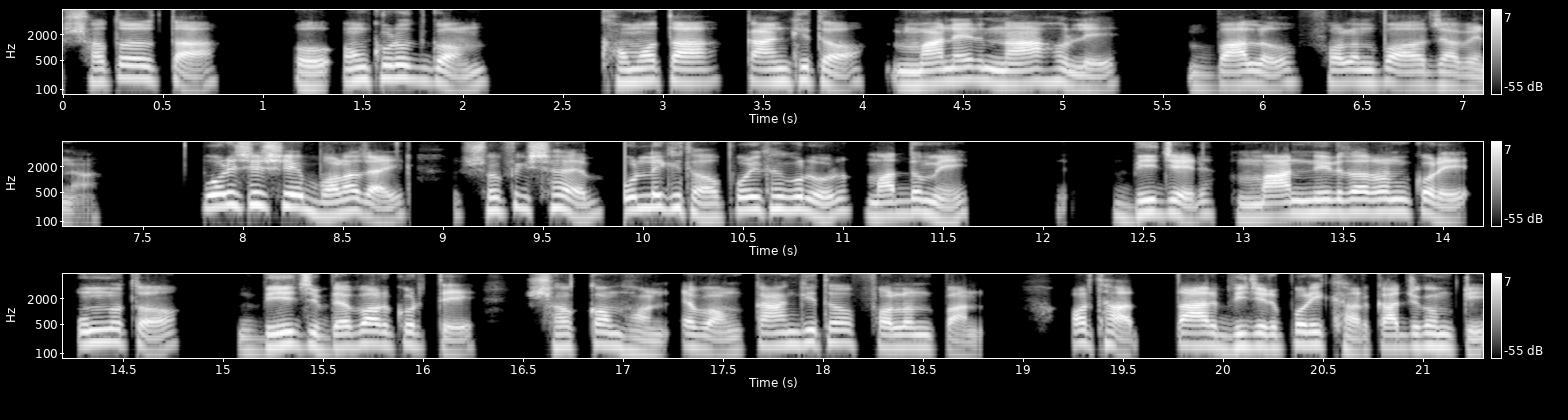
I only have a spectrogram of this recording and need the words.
সততা ও অঙ্কুরোদ্গম ক্ষমতা কাঙ্ক্ষিত মানের না হলে ভালো ফলন পাওয়া যাবে না। পরিশেষে বলা যায়, শফিক সাহেব উল্লেখিত পরীক্ষাগুলোর মাধ্যমে বীজের মান নির্ধারণ করে উন্নত বীজ ব্যবহার করতে সক্ষম হন এবং কাঙ্ক্ষিত ফলন পান। অর্থাৎ তার বীজের পরীক্ষার কার্যক্রমটি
